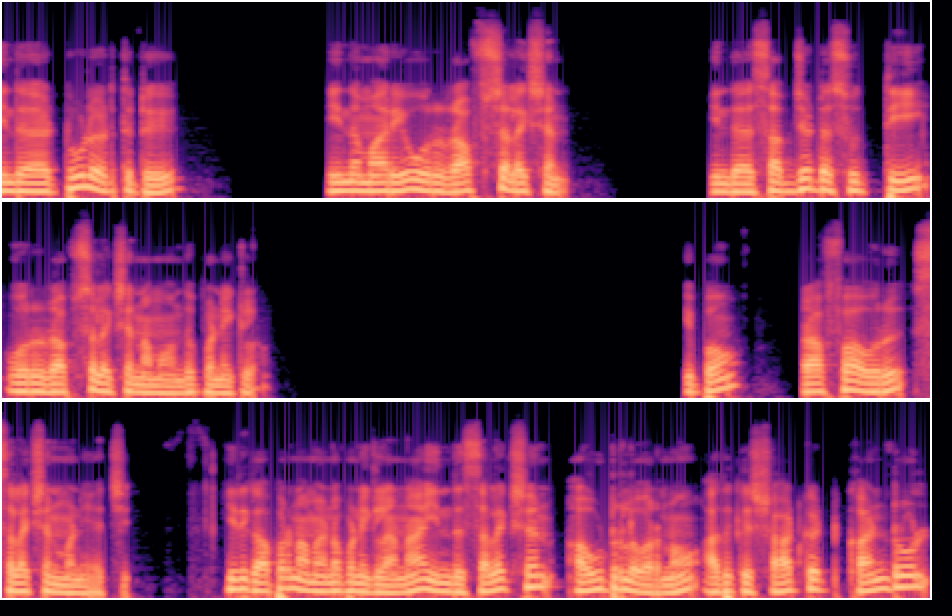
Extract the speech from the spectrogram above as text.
இந்த டூல் எடுத்துகிட்டு இந்த மாதிரி ஒரு ரஃப் செலெக்ஷன் இந்த சப்ஜெக்டை சுற்றி ஒரு ரஃப் செலெக்ஷன் நம்ம வந்து பண்ணிக்கலாம். இப்போ ரஃப்பாக ஒரு செலெக்ஷன் பண்ணியாச்சு. இதுக்கப்புறம் நம்ம என்ன பண்ணிக்கலாம்னா இந்த செலெக்ஷன் அவுட்டரில் வரணும். அதுக்கு ஷார்ட்கட் கண்ட்ரோல்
